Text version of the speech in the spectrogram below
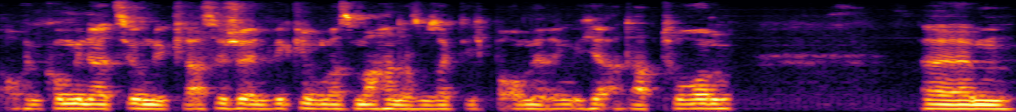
auch in Kombination mit klassischer Entwicklung was machen, dass man sagt, ich baue mir irgendwelche Adaptoren ähm,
